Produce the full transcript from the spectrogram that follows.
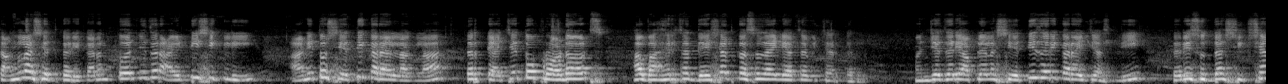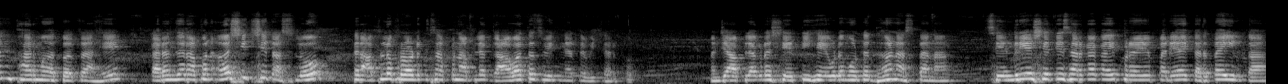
चांगला शेतकरी कारण त्यांनी जर आय टी शिकली आणि तो शेती करायला लागला तर त्याचे तो प्रॉडक्ट्स हा बाहेरच्या देशात कसं जाईल याचा विचार करेल. म्हणजे जरी आपल्याला शेती जरी करायची असली तरी सुद्धा शिक्षण फार महत्वाचं आहे. कारण जर आपण अशिक्षित असलो तर आपलं प्रॉडक्ट आपण आपल्या गावातच विकण्याचा विचार करू. म्हणजे आपल्याकडं शेती हे एवढं मोठं धन असताना सेंद्रिय शेतीसारखा काही पर्याय करता येईल का?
